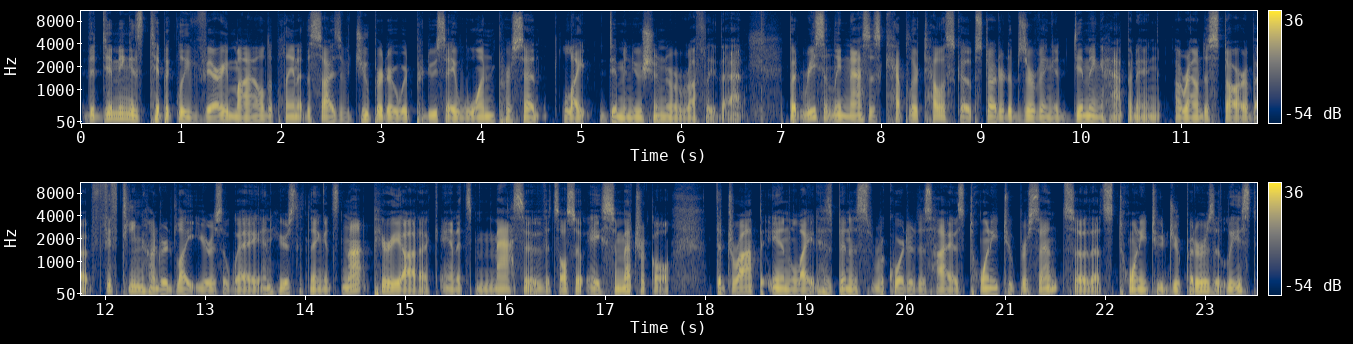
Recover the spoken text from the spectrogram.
The dimming is typically very mild. A planet the size of Jupiter would produce a 1% light diminution, or roughly that. But recently, NASA's Kepler telescope started observing a dimming happening around a star about 1,500 light years away. And here's the thing it's not periodic and it's massive, it's also asymmetrical. The drop in light has been as recorded as high as 22%, so that's 22 Jupiters at least.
